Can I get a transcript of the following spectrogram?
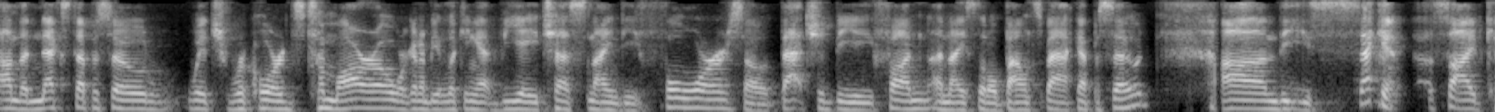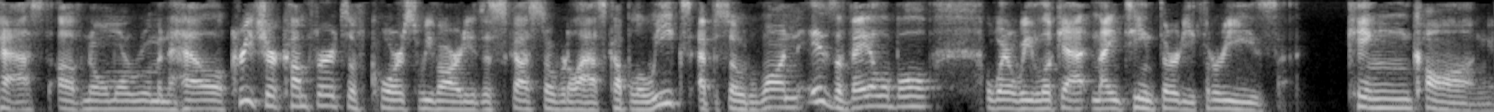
on the next episode, which records tomorrow, we're going to be looking at VHS 94. So that should be fun. A nice little bounce back episode. On the second side cast of No More Room in Hell, Creature Comforts, of course, we've already discussed over the last couple of weeks. Episode one is available, where we look at 1933's King Kong.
